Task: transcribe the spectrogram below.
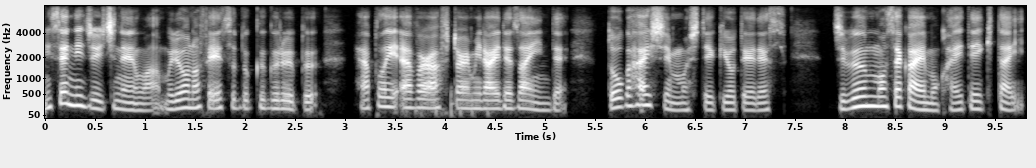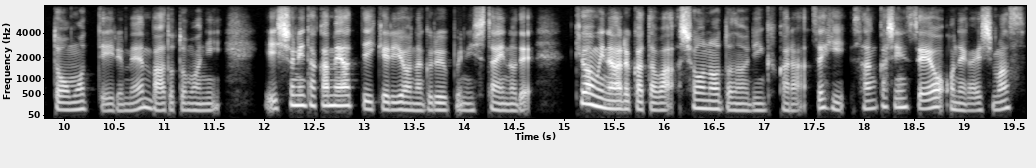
2021年は無料の Facebook グループ Happily Ever After 未来デザインで動画配信もしていく予定です。自分も世界も変えていきたいと思っているメンバーと共に一緒に高め合っていけるようなグループにしたいので、興味のある方は show note のリンクからぜひ参加申請をお願いします。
